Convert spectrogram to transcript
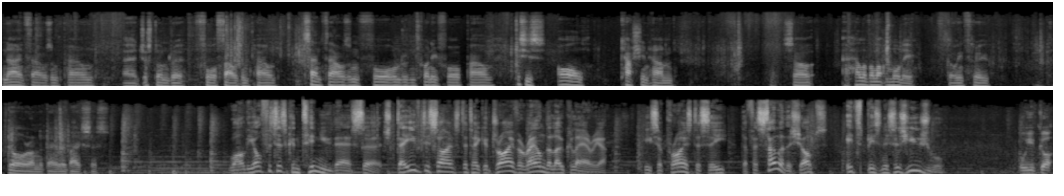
£9,000, uh, just under £4,000, £10,424. This is all cash in hand. So a hell of a lot of money going through the door on a daily basis. While the officers continue their search, Dave decides to take a drive around the local area. He's surprised to see that for some of the shops, it's business as usual. Well, you've got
